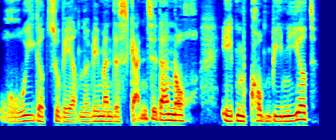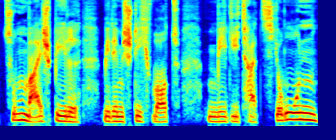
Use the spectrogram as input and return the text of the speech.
ruhiger zu werden. Und wenn man das Ganze dann noch eben kombiniert, zum Beispiel mit dem Stichwort Meditation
